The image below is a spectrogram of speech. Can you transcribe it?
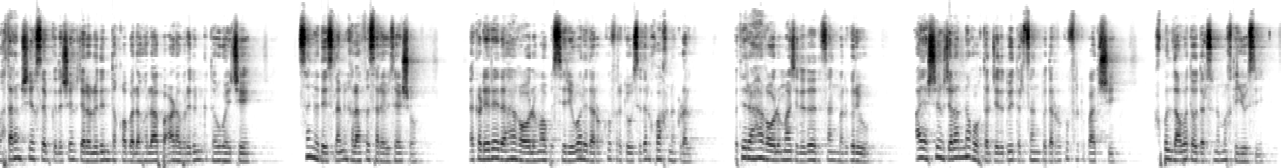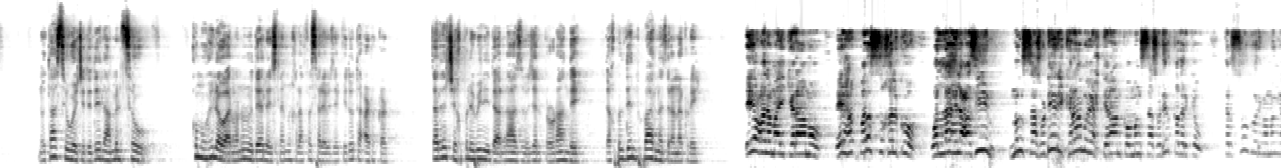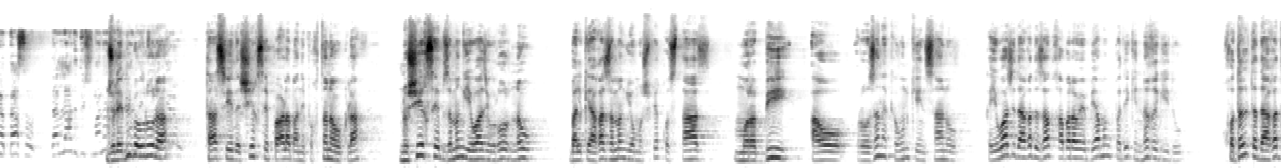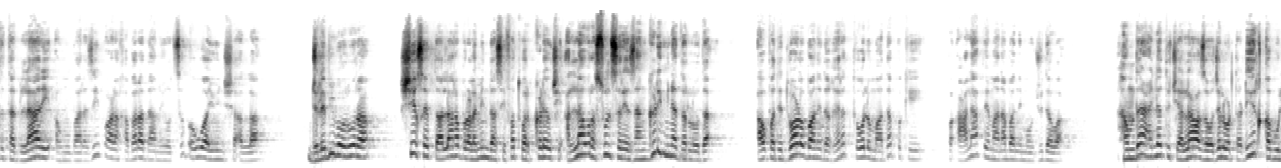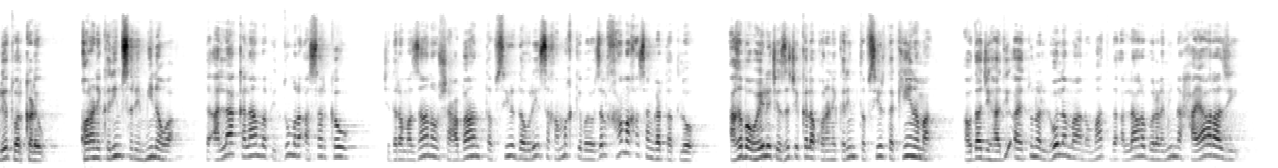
محترم شیخ صاحب که د شیخ جلال الدین تقبله الله په اړه اوریدونکو ته ووایئ چې څنګه د اسلامي خلافت سره یوځای شو لکه ډیری د هغه علماو په څیر یې ولې دارالکفر کې اوسیدل خوښ نه کړل په تیره هغه علما چې د ده د څنګ ملګري وو آیا شیخ جلال نه غوښتل چې د دوی تر څنګ په دارالکفر کې پاتې شي خپل دعوت او درسونه مخته یوسي نو تاسو ووایئ چې د دې لامل څه وو کومو هیلو او ارمانونو دی له اسلامي خلافت سره یوځای کېدو ته اړ کړ تر دې چې خپلې وینې د الله عزوجل پر وړاندې د خپل دین په بار نذر نه کړې. اې علماء کرامو، اې حق پرستو خلکو، والله العظیم موږ ستاسو ډېر اکرام او احترام کوو، موږ ستاسو ډېر قدر کوو، تر څو پورې به موږ تاسو د الله د دشمنانو له لاندې نه تېروو. تاسې د شیخ صیب په اړه باندې پوښتنه وکړه، نو شیخ صیب زموږ یوازې ورور نه و، بلکې هغه زموږ یو مشفق استاد، مربي او روزنه کوونکی انسان و، که یوازې د هغه د ذات خبره وای، بیا موږ په دې کې نه غږېدو، خو دلته د هغه د تګلارې او مبارزې په اړه خبره ده، نو یو څه به ووایو ان شاء الله. جلیبي وروره! شیخ صاحب ته الله رب العالمین دا صفت ورکړی و چې الله او رسول سره یې ځانګړې مینه درلوده او په دې دواړو باندې د غیرت کولو ماده په کې په اعلی پیمانه باندې موجوده وه، همدا علت و چې الله عزوجل ورته ډېر قبولیت ورکړی و، قرآن کریم سره یې مینه وه، د الله کلام به پرې دومره اثر کاو چې د رمضان او شعبان تفسیر دورې څخه مخکې به یو ځل خامخا سنګر ته تلو، هغه به ویل چې زه چې کله قرآن کریم تفسیر ته کېنم او دا جهادي آیتونه لولم نو ماته د الله رب العالمین نه حیا راځي.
